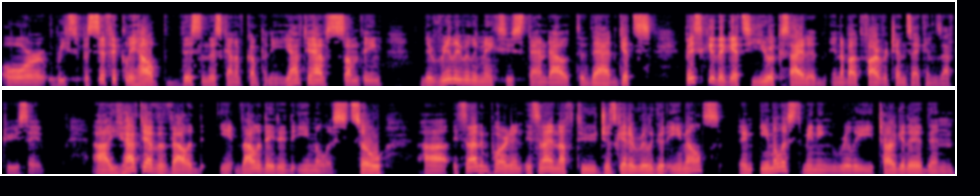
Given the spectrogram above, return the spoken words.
or we specifically help this and this kind of company. You have to have something that really, really makes you stand out that gets basically that gets you excited in about five or 10 seconds after you say it. Uh, you have to have a valid, validated email list. So uh, it's not important. It's not enough to just get a really good emails email list, meaning really targeted and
